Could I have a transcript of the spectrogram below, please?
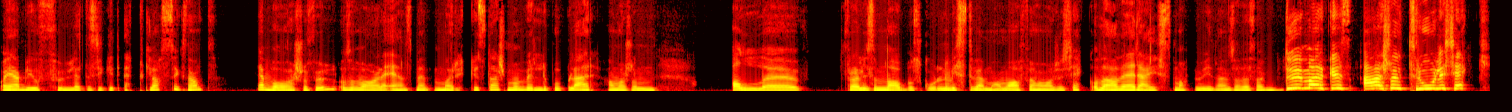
og jeg blir jo full etter sikkert ett glass, ikke sant? Jeg var så full, og så var det en som het Markus der, som var veldig populær. Han var sånn Alle fra liksom naboskolene visste hvem han var, for han var så kjekk. Og da hadde jeg reist meg opp i middagen så hadde jeg sagt 'Du, Markus, er så utrolig kjekk!'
